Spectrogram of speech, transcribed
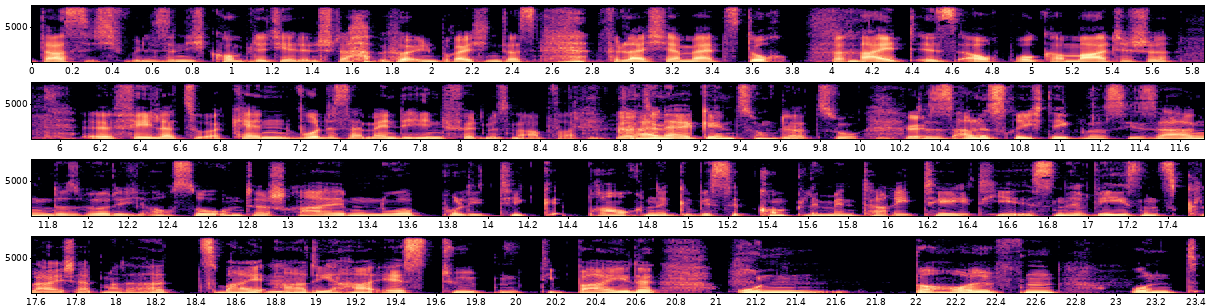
dass, ich will sie nicht komplettiert den Stab über ihn brechen, dass vielleicht Herr Merz doch bereit ist, auch programmatische äh, Fehler zu erkennen. Wo das am Ende hinführt, müssen wir abwarten. Keine Ergänzung dazu. Okay. Das ist alles richtig, was Sie sagen. Das würde ich auch so unterschreiben. Nur Politik braucht eine gewisse Komplementarität. Hier ist eine Wesensgleichheit. Man hat zwei hm. ADHS-Typen, die beide unbeholfen und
